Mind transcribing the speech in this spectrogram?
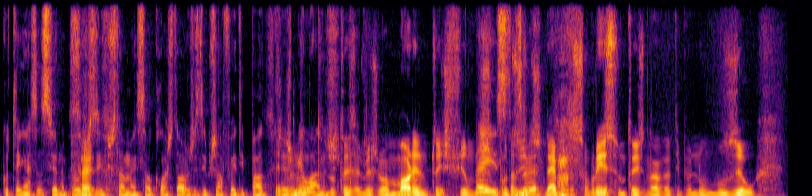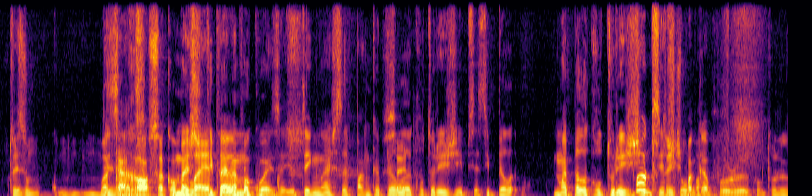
Que eu tenho essa cena pelos Certo. egípcios também, só que lá está, os egípcios já foi tipo há 3 Não- mil não, anos. tens a mesma memória, não tens filmes É isso, produzidos na época sobre isso, não tens nada, tipo, num museu, não tens um- uma Exato. carroça completa. Mas tipo, é a mesma tipo, coisa, eu tenho esta panca pela Certo. cultura egípcia, assim, pela, não é pela cultura Pronto, egípcia, tens desculpa. panca por cultura,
